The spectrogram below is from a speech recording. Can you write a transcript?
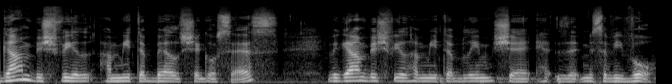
גם בשביל המתאבל שגוסס, וגם בשביל המתאבלים שמסביבו.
